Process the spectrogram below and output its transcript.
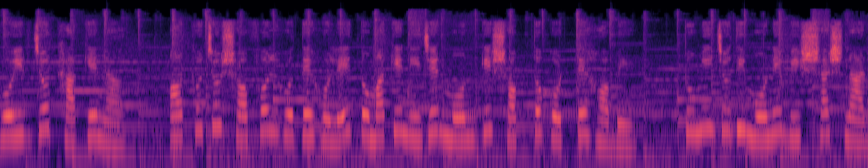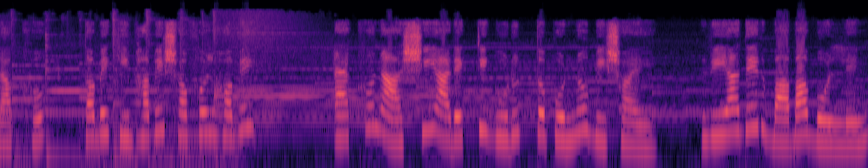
ধৈর্য থাকে না। অথচ সফল হতে হলে তোমাকে নিজের মনকে শক্ত করতে হবে। তুমি যদি মনে বিশ্বাস না রাখো, তবে কীভাবে সফল হবে? এখন আসি আরেকটি গুরুত্বপূর্ণ বিষয়ে। রিয়াদের বাবা বললেন,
